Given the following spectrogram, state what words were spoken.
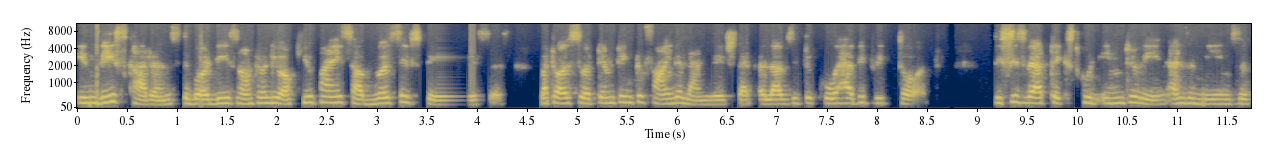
In these currents, the body is not only occupying subversive spaces, but also attempting to find a language that allows it to cohabit with thought. This is where text could intervene as a means of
